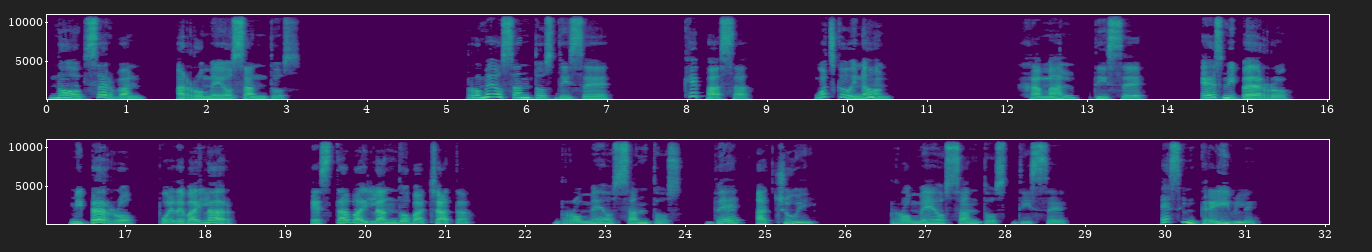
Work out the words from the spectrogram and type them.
No observan a Romeo Santos. Romeo Santos dice, ¿Qué pasa? What's going on? Jamal dice, es mi perro. Mi perro puede bailar. Está bailando bachata. Romeo Santos ve a Chuy. Romeo Santos dice, es increíble.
